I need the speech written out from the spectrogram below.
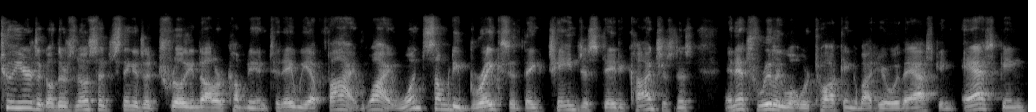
two years ago, there's no such thing as a trillion dollar company. And today we have five. Why? Once somebody breaks it, they change the state of consciousness. And that's really what we're talking about here with asking. Asking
